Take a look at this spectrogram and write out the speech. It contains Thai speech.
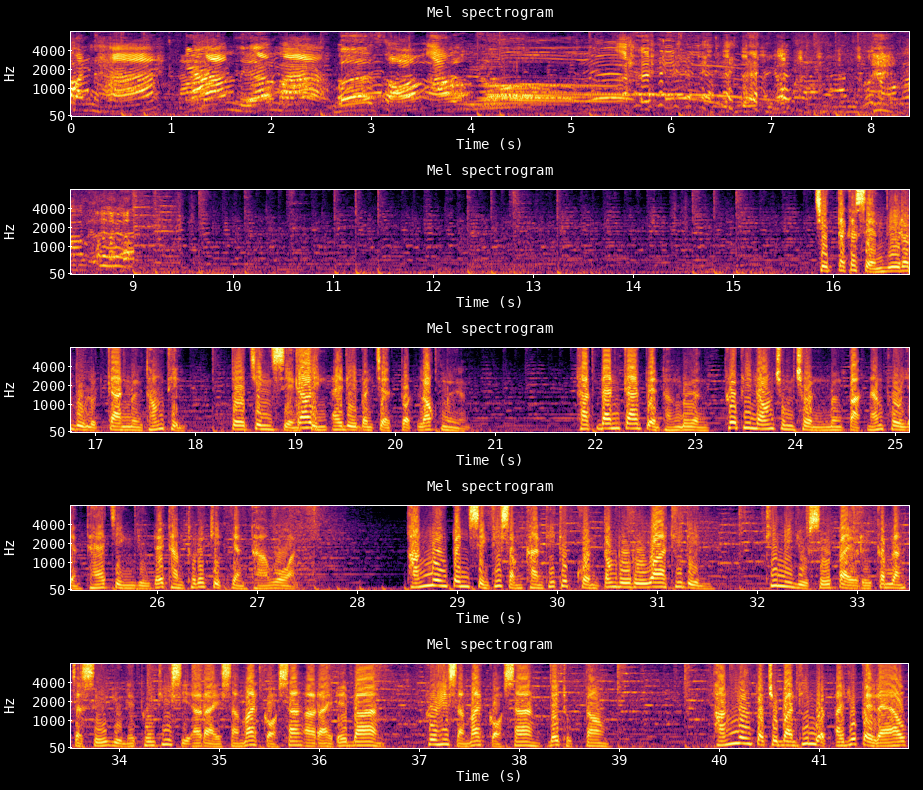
ปัญหา น้ำเหนือมา เบอร์สองเอาอยู่จิตตะเกษมวีรบุรุษการเมืองท้องถิ่น ตัวจริงเสียงจริงไอดีบันเจิดปลดล็อกเมืองผลักดันการเปลี่ยนผังเมือง เพื่อพี่น้องชุมชนเมืองปากน้ำโพอย่างแท้จริงอยู่ได้ทำธุรกิจอย่างถาวร ผังเมืองเป็นสิ่งที่สำคัญที่ทุกคนต้องรู้รู้ว่าที่ดิน ที่มีอยู่ซื้อไปหรือกำลังจะซื้ออยู่ในพื้นที่สีอะไรสามารถก่อสร้างอะไรได้บ้าง เพื่อให้สามารถก่อสร้างได้ถูกต้องผังเมืองปัจจุบันที่หมดอายุไปแล้ว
